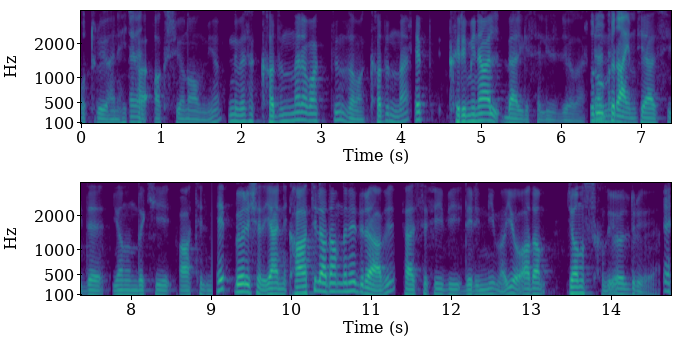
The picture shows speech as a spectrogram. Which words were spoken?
oturuyor hani hiç Evet. aksiyon almıyor. Şimdi mesela kadınlara baktığın zaman kadınlar hep kriminal belgesel izliyorlar. True crime. TLC'de yanındaki katil mi? Hep böyle şeyler. Yani katil adamda nedir abi? Felsefi bir derinliği var? Yok adam canı sıkılıyor öldürüyor yani.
